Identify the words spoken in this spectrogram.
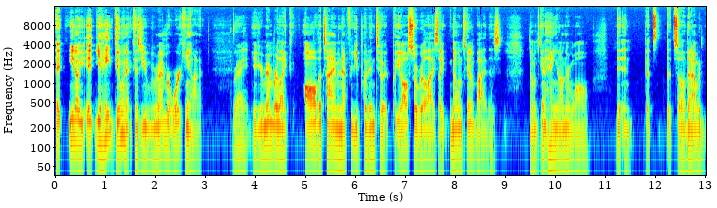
It, you know, it, you hate doing it because you remember working on it. Right. You remember like all the time and effort you put into it, but you also realize like no one's going to buy this, no one's going to hang it on their wall. The- and, but but so then I would,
